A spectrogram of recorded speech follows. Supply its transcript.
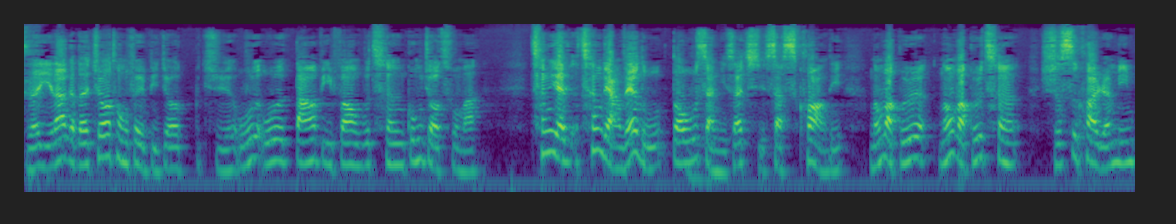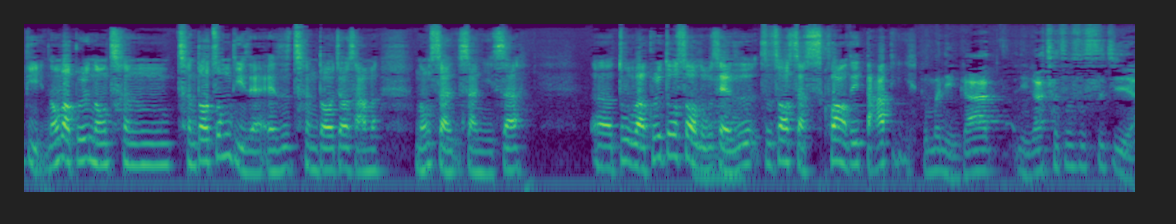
是，伊拉搿搭交通费比较贵。我我打个比方，我乘公交车嘛。乘一乘两站路到我实验室去，十四块行钿。侬勿管侬勿管乘十四块人民币，侬勿管侬乘乘到终点站还是乘到叫啥么？侬十十二十，呃，多勿管多少路，侪是至少十四块行钿打底。那么人家人家出租车司机，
